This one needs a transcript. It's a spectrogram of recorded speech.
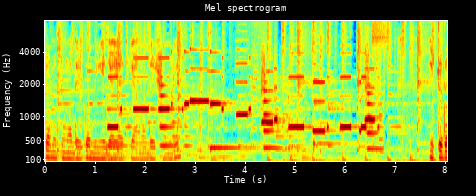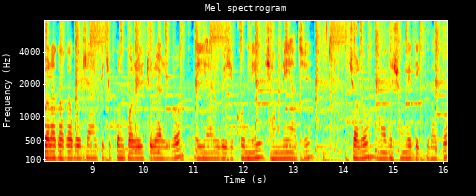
চলো তোমাদেরকেও নিয়ে যাই আজকে আমাদের সঙ্গে। একটু ডলা কাকা বলছে, আর কিছুক্ষণ পরেই চলে আসব। এই আর বেশিক্ষণ নেই, সামনেই আছে। চলো আমাদের সঙ্গে দেখতে থাকো,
